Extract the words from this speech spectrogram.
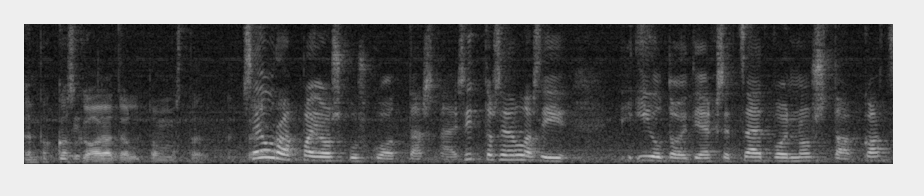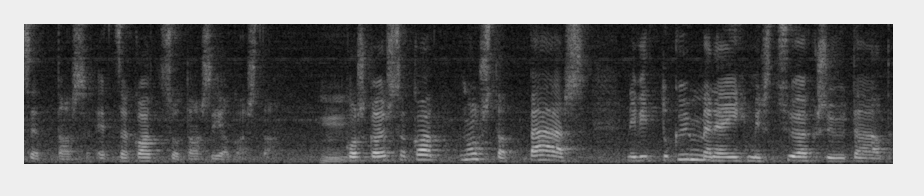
Enpä koskaan ajatellut tommoista. Että... Seuraappa joskus, kun oot tässä näin. Sitten on sellaisia iltoja, tiedätkö, että sä et voi nostaa katsettas, että sä katsot asiakasta. Mm. Koska jos sä kat- nostat pääs, niin vittu kymmenen ihmistä syöksyy täältä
